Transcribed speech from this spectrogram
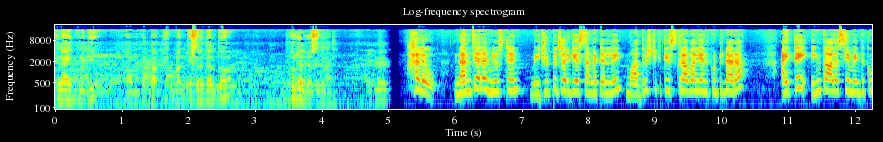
వినాయకునికి భక్తి భక్తి శ్రద్ధలతో పూజలు చేస్తున్నాము. హలో నంద్యాల న్యూస్ టెన్ మీ చుట్టూ జరిగే సంఘటనల్ని మా దృష్టికి తీసుకురావాలి అనుకుంటున్నారా? అయితే ఇంకా ఆలస్యం ఎందుకు?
